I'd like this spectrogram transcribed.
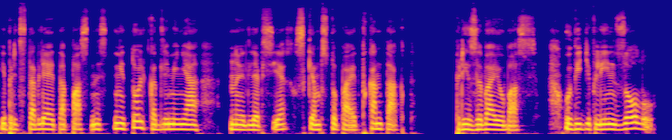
и представляет опасность не только для меня, но и для всех, с кем вступает в контакт. Призываю вас, увидев Лин Золу,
